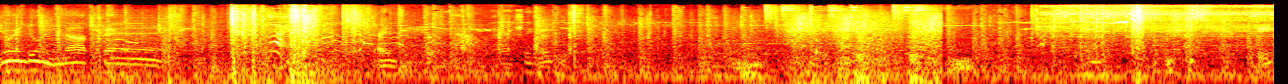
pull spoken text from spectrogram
You ain't doing nothing. Right into the bush. Ow, that actually hurt you. See?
